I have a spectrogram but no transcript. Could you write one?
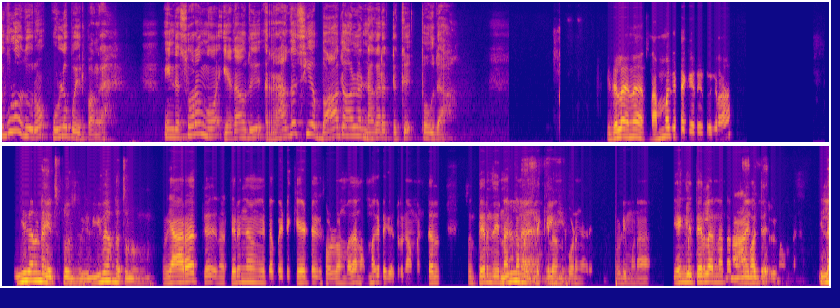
இவ்வளோ தூரம் உள்ள போயிருப்பாங்க? இந்த சுரங்கம் ஏதாவது ரகசிய பாதாள நகரத்துக்கு போகுதா? இதெல்லாம் என்ன நம்ம கிட்ட கேட்டுட்டு இருக்கிறான்? நீதான்டா எக்ஸ்ப்ளோர் நீதான்டா சொல்லணும். யாரா தெரிஞ்சவங்க கிட்ட போயிட்டு கேட்டு சொல்லணும் பார்த்தா நம்ம கிட்ட கேட்டிருக்கான் மென்டல் தெரிஞ்சுன்னா இல்ல. கமெண்ட்ல கீழே வந்து போடுங்க. அப்படிமாண்ணா? எங்களுக்கு தெரியல இல்ல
